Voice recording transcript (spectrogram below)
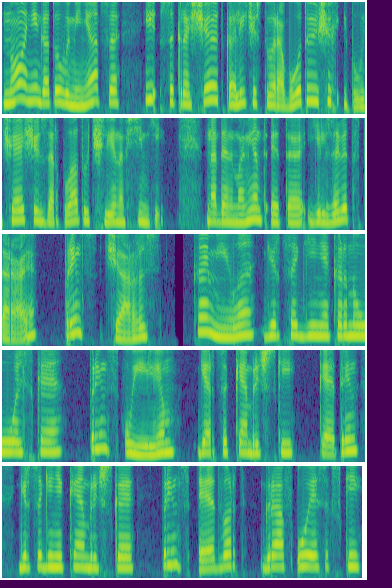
Но они готовы меняться и сокращают количество работающих и получающих зарплату членов семьи. На данный момент это Елизавета II, принц Чарльз, Камила, герцогиня Корнуольская, принц Уильям, герцог Кембриджский, Кэтрин, герцогиня Кембриджская, принц Эдвард, граф Уэссекский,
